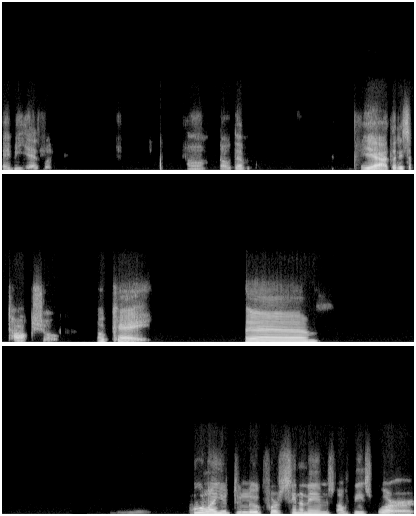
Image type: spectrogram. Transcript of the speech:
maybe yes, but um know them. Yeah, that is a talk show. Okay. Um I would like you to look for synonyms of this word.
